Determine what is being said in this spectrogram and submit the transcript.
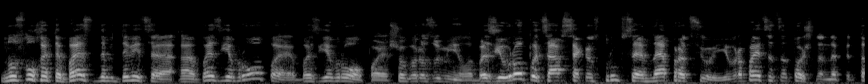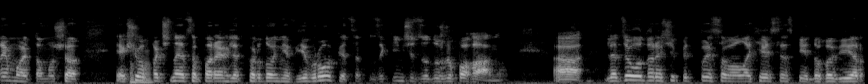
Ну слухайте, без дивіться, е, без Європи, без Європи, що ви розуміли, без Європи ця вся конструкція не працює. Європейці це точно не підтримують, тому що якщо Мгм. почнеться перегляд кордонів в Європі, це закінчиться дуже погано. Для цього, до речі, підписувала Хельсінський договір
